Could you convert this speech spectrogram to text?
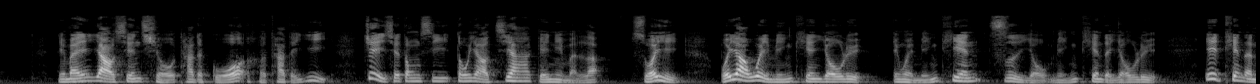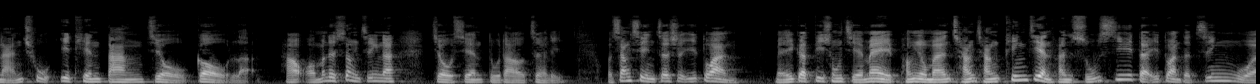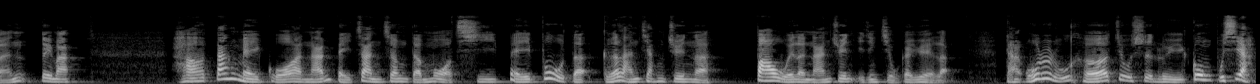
你们要先求他的国和他的义，这些东西都要加给你们了。所以不要为明天忧虑。因为明天自有明天的忧虑，一天的难处一天当就够了。好，我们的圣经呢，就先读到这里。我相信这是一段每一个弟兄姐妹朋友们常常听见、很熟悉的一段的经文，对吗？好，当美国啊南北战争的末期，北部的格兰将军呢，包围了南军已经九个月了，但无论如何就是屡攻不下。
